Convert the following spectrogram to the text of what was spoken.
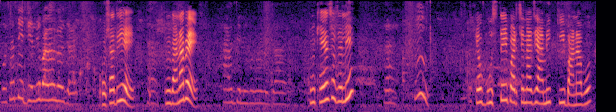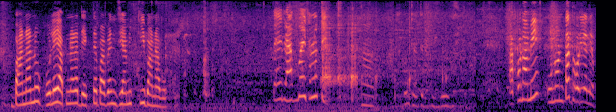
খোসা দিয়ে খোসা দিয়ে? হ্যাঁ। তুমি বানাবে? হ্যাঁ তুমি খেয়েছো জেলি? হ্যাঁ। কেউ বুঝতেই পারছে না যে আমি কি বানাবো। বানানো হলেই আপনারা দেখতে পাবেন যে আমি কি বানাবো। এই এখন আমি উনুনটা ধরিয়ে নেব।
